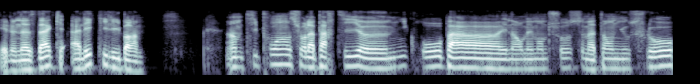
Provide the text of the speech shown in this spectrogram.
et le Nasdaq à l'équilibre. Un petit point sur la partie euh, micro, pas énormément de choses ce matin en news flow.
